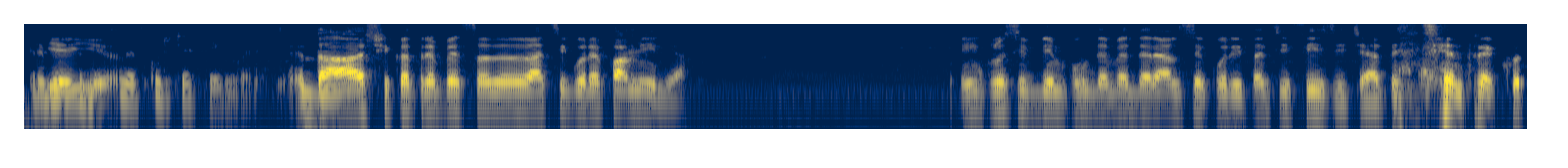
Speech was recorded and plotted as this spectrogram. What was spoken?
trebuie ei... să se descurce singuri. Da, și că trebuie să asigure familia inclusiv din punct de vedere al securității fizice. Atenție, în trecut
